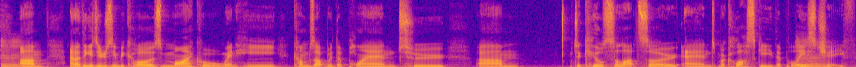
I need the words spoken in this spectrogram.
Mm. Um, and I think it's interesting because Michael, when he comes up with the plan to um, to kill Sollozzo and McCluskey, the police Mm. chief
